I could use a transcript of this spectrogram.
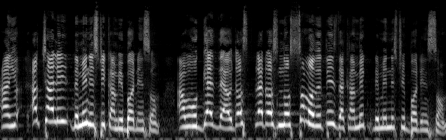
And you, actually, the ministry can be burdensome. And we will get there. Just let us know some of the things that can make the ministry burdensome.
